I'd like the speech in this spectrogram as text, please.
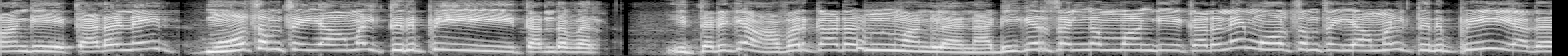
வாங்கிய கடனை மோசம் செய்யாமல் திருப்பி தந்தவர். இத்தனைக்கு அவர் கடன் வாங்கல. நடிகர் சங்கம் வாங்கிய கடனை மோசம் செய்யாமல் திருப்பி அதை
